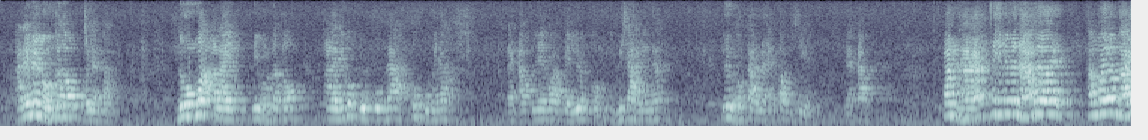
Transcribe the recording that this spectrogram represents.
ๆอะไรไม่มีผลกระทบเอาไว้หลังดูว่าอะไรมีผลกระทบ อะไรที่ควบคุมคุมได้ควบคุมไม่ได้นะครับ เรียกว่าเป็นเรื่องของอีกวิชาหนึ่งนะ เรื่องของการบริหารความเสี่ยงนะครับ ปัญหาไม่ใช่เป็นปัญหาเลยทำไมต้องขาย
